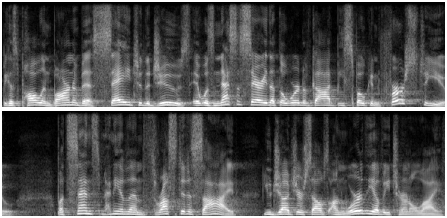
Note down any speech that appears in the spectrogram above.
Because Paul and Barnabas say to the Jews, it was necessary that the word of God be spoken first to you. But since many of them thrust it aside, you judge yourselves unworthy of eternal life.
